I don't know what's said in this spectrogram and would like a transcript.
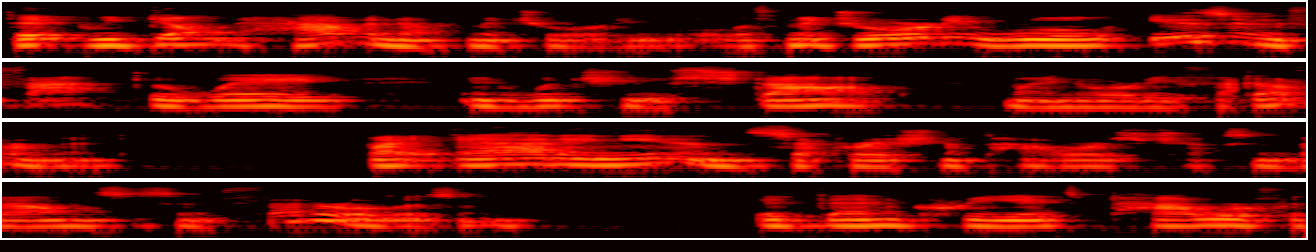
that we don't have enough majority rule. If majority rule is in fact the way in which you stop minority government, by adding in separation of powers, checks and balances, and federalism, it then creates power for,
